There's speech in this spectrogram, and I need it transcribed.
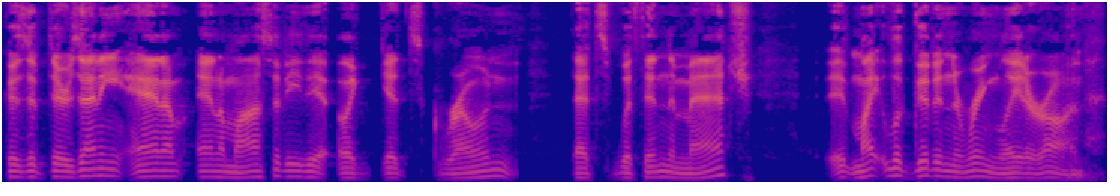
because if there's any anim- animosity that like gets grown that's within the match, it might look good in the ring later on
